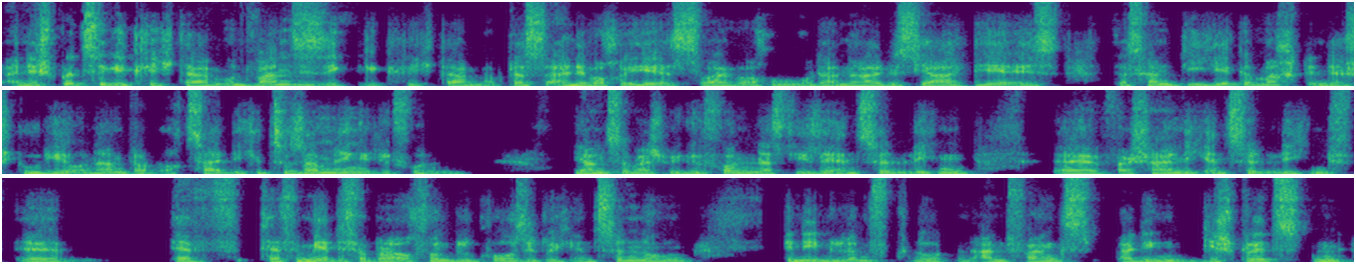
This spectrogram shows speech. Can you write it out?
eine Spritze gekriegt haben und wann sie sie gekriegt haben. Ob das eine Woche her ist, zwei Wochen oder ein halbes Jahr her ist, das haben die hier gemacht in der Studie und haben dort auch zeitliche Zusammenhänge gefunden. Die haben zum Beispiel gefunden, dass diese entzündlichen, äh, wahrscheinlich entzündlichen, äh, der, der vermehrte Verbrauch von Glucose durch Entzündung in den Lymphknoten anfangs bei den Gespritzten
